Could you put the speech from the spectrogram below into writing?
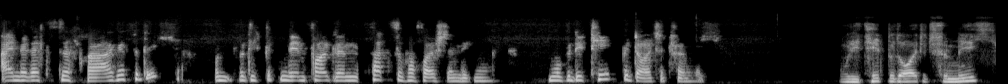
Eine letzte Frage für dich und würde ich bitten, den folgenden Satz zu vervollständigen. Mobilität bedeutet für mich. Mobilität bedeutet für mich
